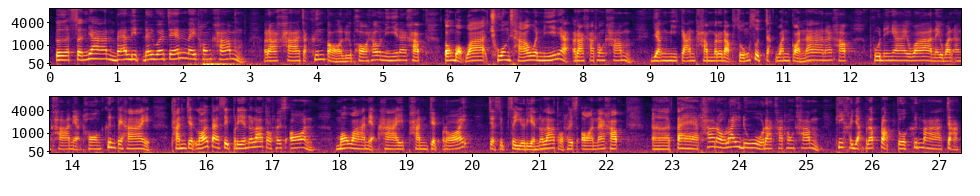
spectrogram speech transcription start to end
เกิดสัญญาณ Bearish Divergence ในทองคำ ราคาจะขึ้นต่อหรือพอเท่านี้นะครับ ต้องบอกว่าช่วงเช้าวันนี้เนี่ยราคาทองคำยังมีการทำระดับสูงสุดจากวันก่อนหน้านะครับพูดง่ายๆว่าในวันอังคารเนี่ยทองขึ้นไปไฮ1,780เหรียญดอลลาร์ต่อทอยส์ออน เมื่อวานเนี่ยไฮ1,774เหรียญดอลลาร์ต่อทอยส์ออนนะครับแต่ถ้าเราไล่ดูราคาทองคำที่ขยับและปรับตัวขึ้นมาจาก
